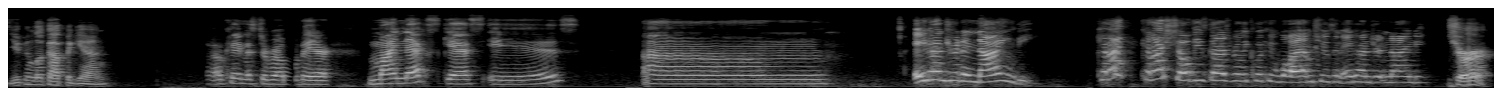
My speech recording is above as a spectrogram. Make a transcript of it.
you can look up again. Okay, Mr. Robert. My next guess is um 890. Can I can I show these guys really quickly why I'm choosing 890? Sure.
